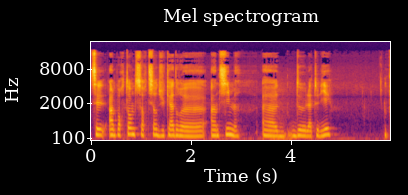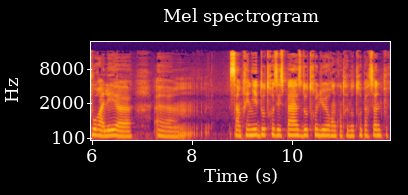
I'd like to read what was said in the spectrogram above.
c'est important de sortir du cadre intime de l'atelier pour aller s'imprégner d'autres espaces, d'autres lieux, rencontrer d'autres personnes pour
